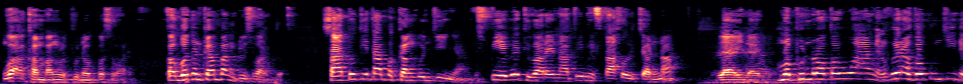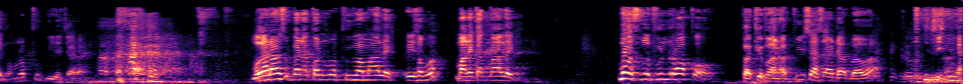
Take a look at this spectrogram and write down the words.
Enggak gampang mlebu napa swarga. Kok mboten gampang mlebu swarga. Satu kita pegang kuncinya. Terus piye diwarai Nabi Miftahul Jannah La ilaha illallah. Mlebu neraka ku angel. Kowe ora go kuncine kok mlebu piye carane. Mengenai sampai kon mlebu Imam Malik, eh sapa? Malaikat Malik. Mus mlebu neraka. Bagaimana bisa saya tidak bawa kuncinya?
